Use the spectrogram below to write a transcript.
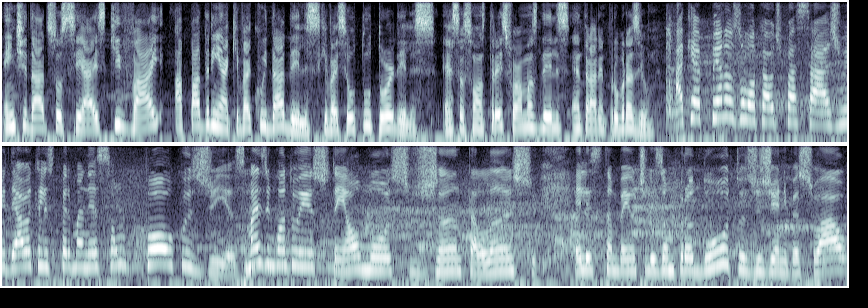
entidades sociais que vai apadrinhar, que vai cuidar deles, que vai ser o tutor deles. Essas são as três formas deles entrarem para o Brasil. Aqui é apenas um local de passagem, o ideal é que eles permaneçam poucos dias. Mas enquanto isso, tem almoço, janta, lanche, eles também utilizam produtos de higiene pessoal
